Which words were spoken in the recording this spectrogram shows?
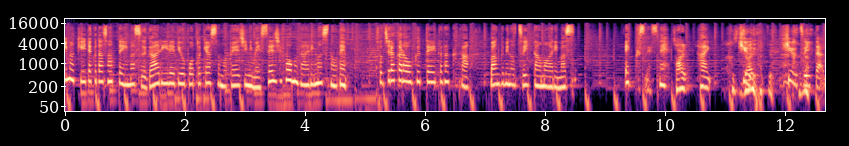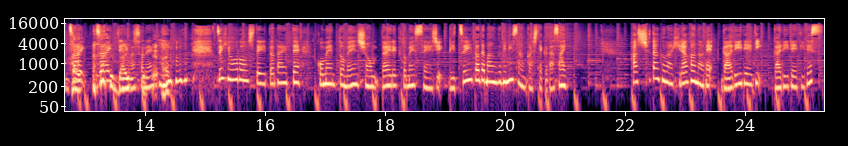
今聞いてくださっていますガーリーレディオポッドキャストのページにメッセージフォームがありますのでそちらから送っていただくか番組のツイッターもあります X ですね。はい。はい。旧旧ツイッター、在在って言いましたね。はい、ぜひフォローしていただいて、コメント、メンション、ダイレクトメッセージ、リツイートで番組に参加してください。ハッシュタグはひらがなでガリレディ、ガリレディです。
